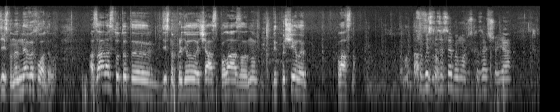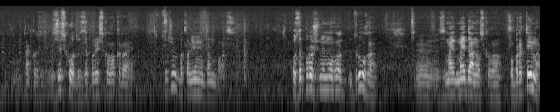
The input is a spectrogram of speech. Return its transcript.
дійсно, не, не виходило. А зараз тут, тут е, дійсно приділили час, полазили, ну, відпочили класно. Особисто за себе можу сказати, що я е, також зі сходу, з Запорізького краю, служив в батальйоні Донбас. По запрошенню мого друга е, з Майдановського побратима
